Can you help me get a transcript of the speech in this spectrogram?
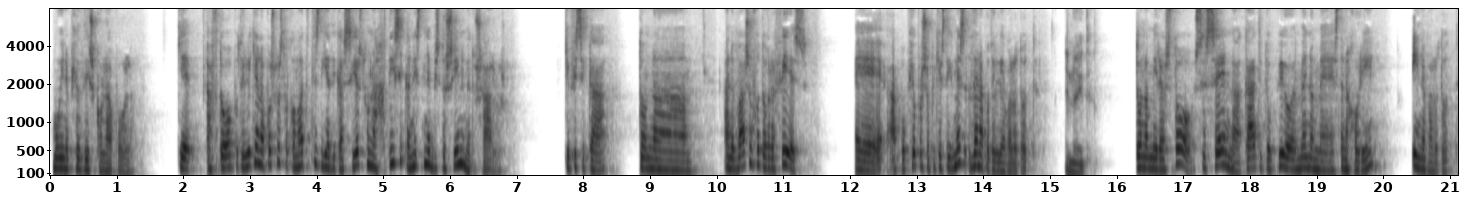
μου είναι πιο δύσκολα από όλα. Και αυτό αποτελεί και αναπόσπαστο κομμάτι της διαδικασίας του να χτίσει κανείς την εμπιστοσύνη με τους άλλους. Και φυσικά το να ανεβάσω φωτογραφίες ε, από πιο προσωπικές στιγμές δεν αποτελεί ευαλωτότητα. Εννοείται. Το να μοιραστώ σε σένα κάτι το οποίο εμένα με στεναχωρεί είναι ευαλωτότητα.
